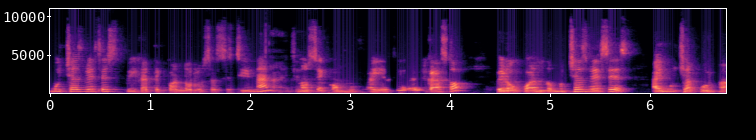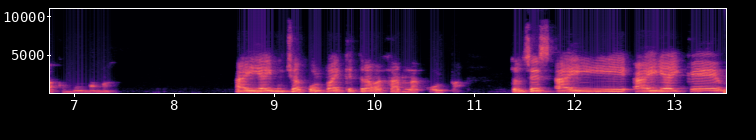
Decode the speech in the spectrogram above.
Muchas veces, fíjate, cuando los asesinan, no sé cómo haya sido el caso, pero cuando muchas veces hay mucha culpa como mamá. Ahí hay mucha culpa, hay que trabajar la culpa. Entonces, ahí, ahí hay que,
